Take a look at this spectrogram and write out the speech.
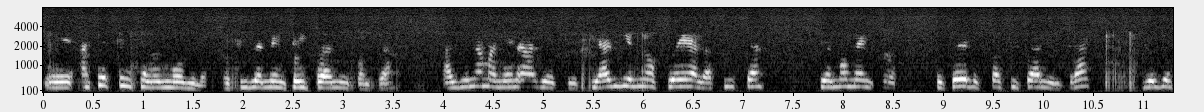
eh, a los módulos posiblemente y puedan encontrar alguna manera de que si alguien no fue a la cita, si el momento se puede despacitar entrar y ellos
